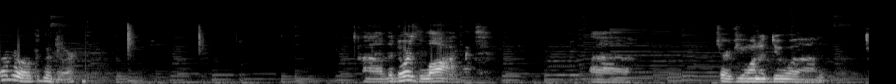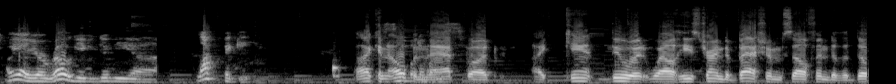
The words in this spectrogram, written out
I'm gonna open the door. Uh, the door's locked. Uh, sure, if you want to do a. Oh yeah, you're a rogue. You can do the uh, lock picking. I can See open that, wants. but I can't do it while he's trying to bash himself into the door.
